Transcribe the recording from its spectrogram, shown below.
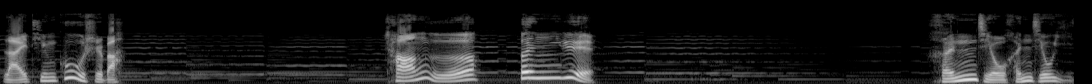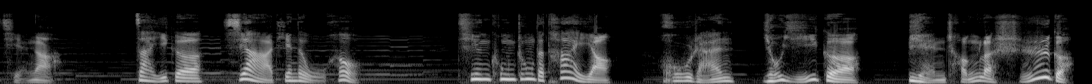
来听故事吧。嫦娥奔月。很久很久以前啊，在一个夏天的午后，天空中的太阳忽然由一个。变成了十个。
